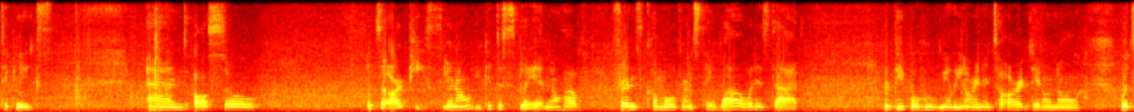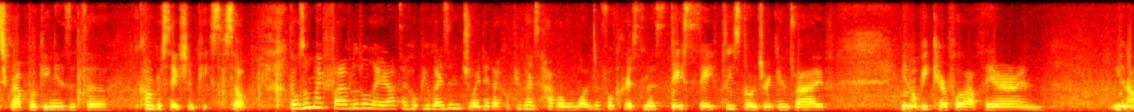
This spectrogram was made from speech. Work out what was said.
techniques. And also, it's an art piece, you know. You could display it and you'll have friends come over and say, wow, what is that? For people who really aren't into art, they don't know what scrapbooking is. It's a conversation piece. So those are my five little layouts. I hope you guys enjoyed it. I hope you guys have a wonderful Christmas. Stay safe. Please don't drink and drive. You know, be careful out there and you know,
